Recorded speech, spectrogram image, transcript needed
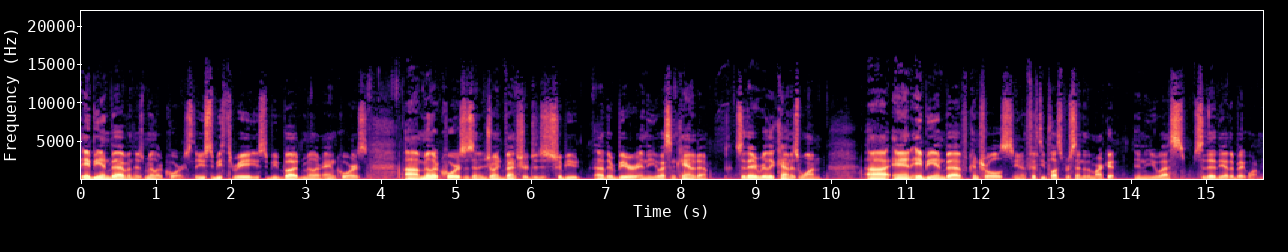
AB and there's Miller Coors. There used to be three. It used to be Bud, Miller, and Coors. Uh, Miller Coors is in a joint venture to distribute uh, their beer in the U.S. and Canada, so they really count as one. Uh, and AB InBev controls you know 50 plus percent of the market in the U.S., so they're the other big one.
